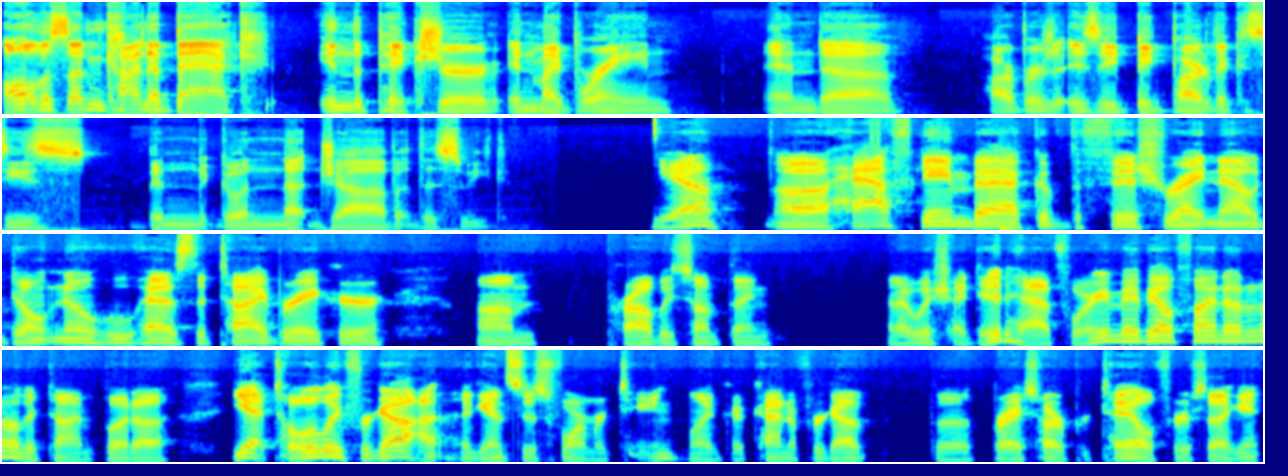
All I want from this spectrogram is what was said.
all of a sudden kind of back in the picture in my brain, and uh, Harper is a big part of it because he's been going nut job this week. Yeah. Uh, half game back of the fish right now. Don't know who has the tiebreaker. Um, probably something that I wish I did have for you. Maybe I'll find out another time. But uh, yeah, totally forgot against his former team. Like I kind of forgot the Bryce Harper tail for a second.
